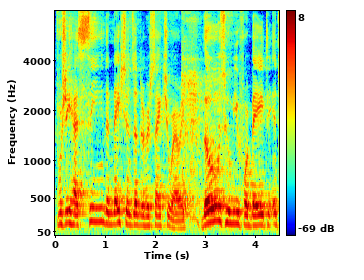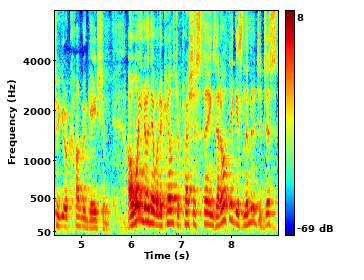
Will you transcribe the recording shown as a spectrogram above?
for she has seen the nations under her sanctuary, those whom you forbade to enter your congregation. I want you to know that when it comes to precious things, I don't think it's limited to just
